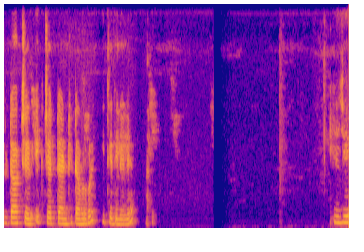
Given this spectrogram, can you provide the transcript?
थिटा छेद एक छेद टॅन थिटा बरोबर इथे दिलेले आहे. हे जे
